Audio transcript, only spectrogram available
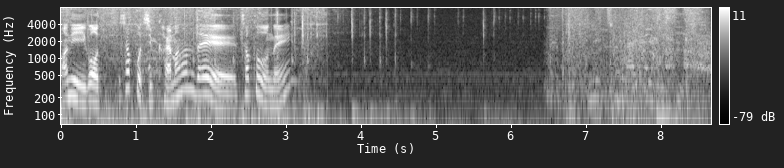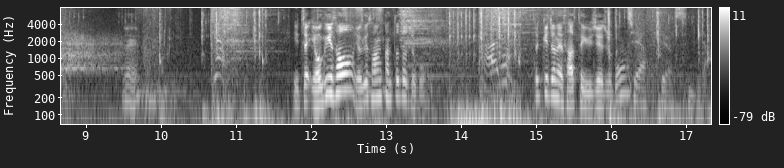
아니 이거 샤코 집 갈만한데 샤코 오네? 네. 이제 여기서 여기서 한 칸 뜯어주고 뜯기 전에 4스택 유지해주고. 제압되었습니다.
